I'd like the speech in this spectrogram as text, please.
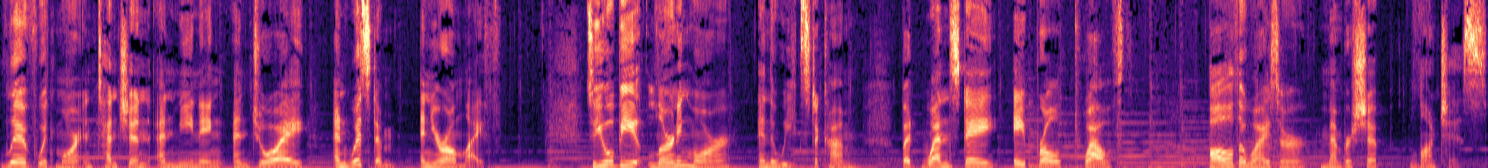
live with more intention and meaning and joy and wisdom in your own life. So you will be learning more in the weeks to come. But Wednesday, April 12th, All the Wiser membership launches.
